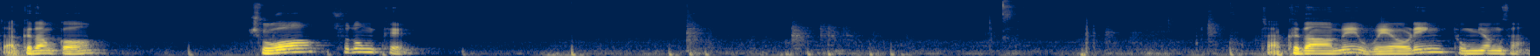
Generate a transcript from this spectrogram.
자, 그다음 거 주어 수동태. 자, 그 다음에 wearing 동명사.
